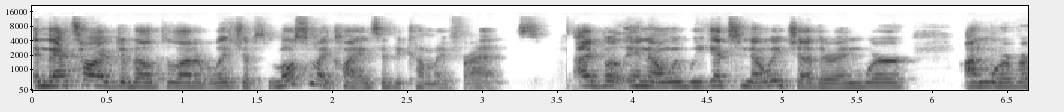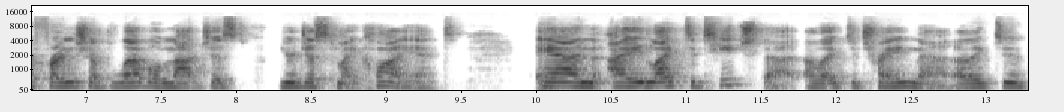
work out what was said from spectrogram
And that's how I've developed a lot of relationships. Most of my clients have become my friends. I, you know, we get to know each other and we're on more of a friendship level, not just you're just my client. And I like to teach that. I like to train that. I like to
